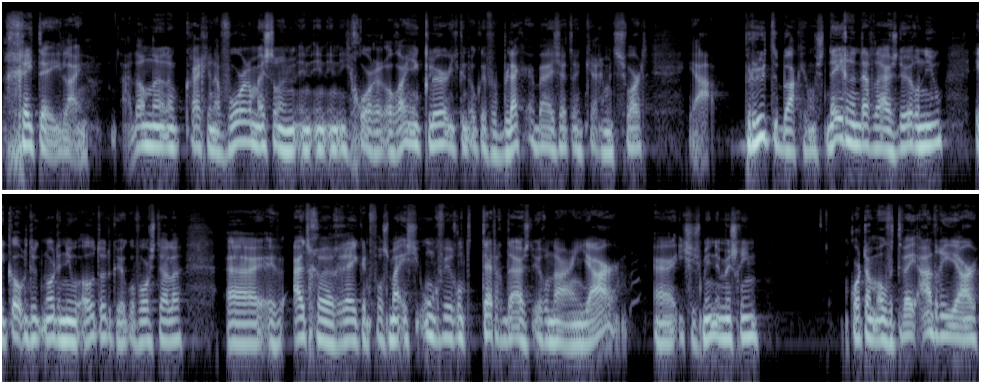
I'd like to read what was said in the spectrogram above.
GT-lijn. Nou, dan, dan krijg je naar voren, meestal in, in, in die gore oranje kleur. Je kunt ook even black erbij zetten en krijg je met zwart. Ja, brute bak, jongens. 39.000 euro nieuw. Ik koop natuurlijk nooit een nieuwe auto, dat kun je ook wel voorstellen. Even uitgerekend, volgens mij is die ongeveer rond de 30.000 euro na een jaar. Eh, ietsjes minder misschien. Kortom, over twee à drie jaar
